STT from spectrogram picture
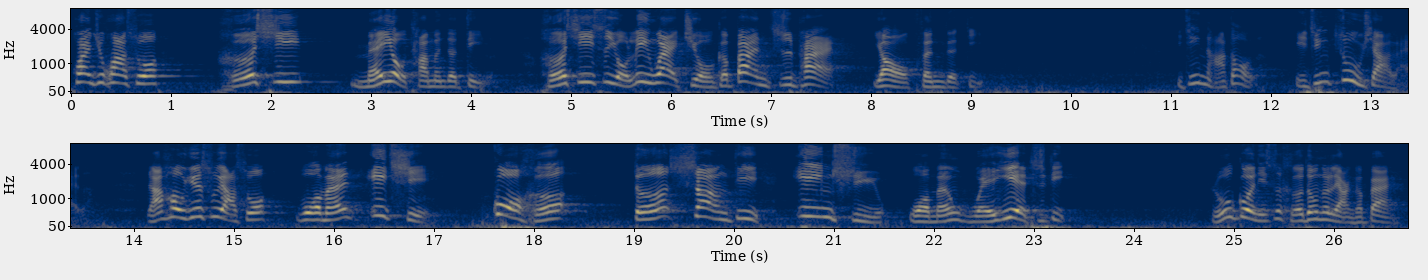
换句话说，河西没有他们的地了，河西是有另外九个半支派要分的地，已经拿到了，已经住下来了。然后约书亚说：“我们一起过河，得上帝。”应许我们为业之地。如果你是河东的两个半，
